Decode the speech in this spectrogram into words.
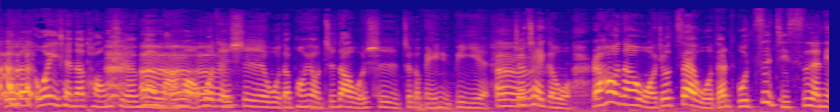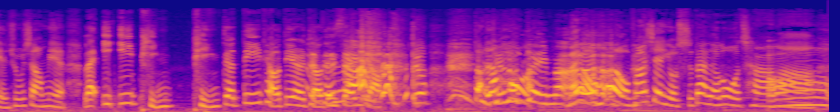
我的我以前的同学们嘛哈，或者是我的朋友知道我是这个美女毕业，就 tag 我，然后呢，我就在我的我自己私人脸书上面来一一评评的第一条、第二条、第三条，就 然后对吗？没有，后来我发现有时代的落差啦，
